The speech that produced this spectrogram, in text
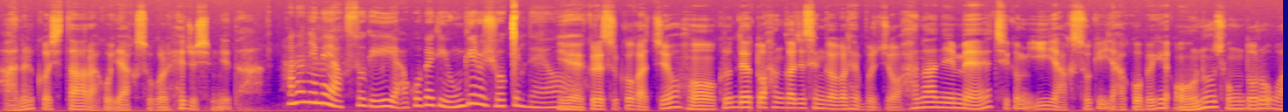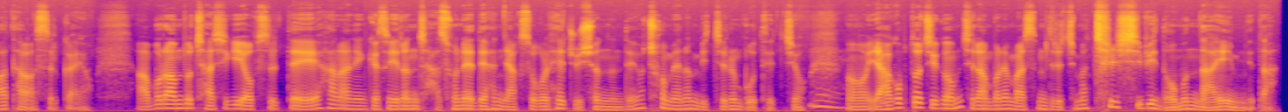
않을 것이다. 라고 약속을 해 주십니다. 하나님의 약속이 야곱에게 용기를 주었겠네요. 예, 그랬을 것 같죠. 어, 그런데 또 한 가지 생각을 해보죠. 하나님의 지금 이 약속이 야곱에게 어느 정도로 와 닿았을까요? 아브라함도 자식이 없을 때에 하나님께서 이런 자손에 대한 약속을 해 주셨는데요. 처음에는 믿지를 못했죠. 네. 어, 야곱도 지금 지난번에 말씀드렸지만 70이 넘은 나이입니다.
